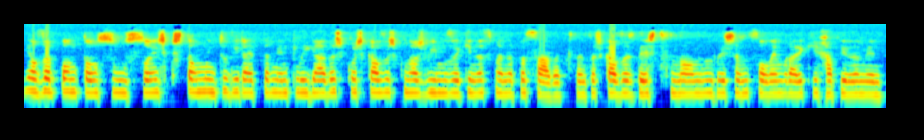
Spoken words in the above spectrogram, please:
eles apontam soluções que estão muito diretamente ligadas com as causas que nós vimos aqui na semana passada. Portanto, as causas deste fenómeno, deixando-me só lembrar aqui rapidamente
